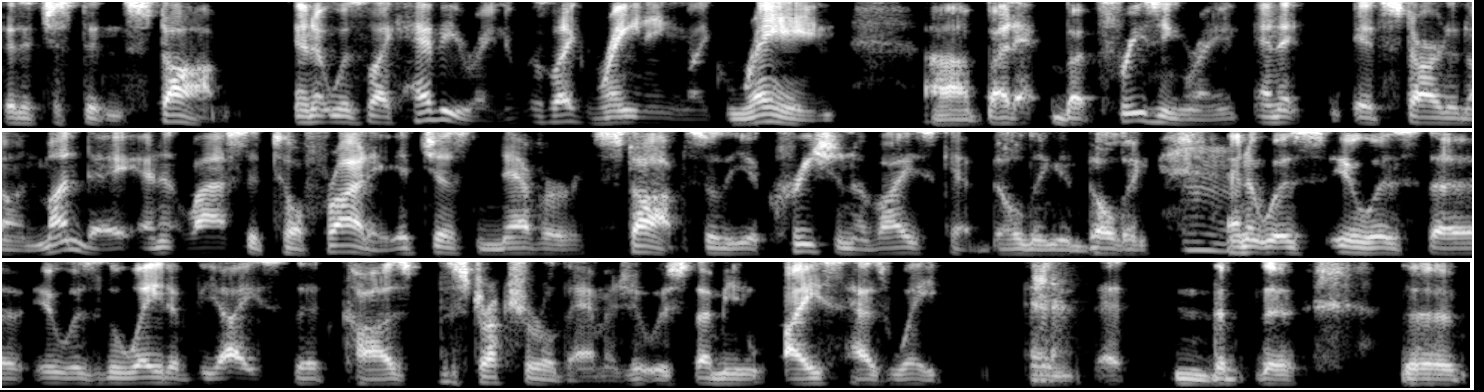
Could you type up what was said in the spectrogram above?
that it just didn't stop, and it was like heavy rain. It was like raining, like rain, uh, but but freezing rain. And it it started on Monday and it lasted till Friday. It just never stopped. So the accretion of ice kept building and building, mm. and it was it was the it was the weight of the ice that caused the structural damage. It was I mean ice has weight, and yeah. the the the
